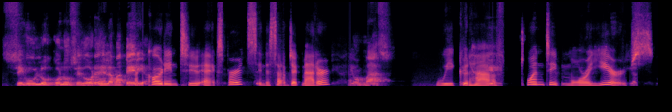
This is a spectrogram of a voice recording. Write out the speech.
según los conocedores de la materia, According to experts in the subject matter, we could have 20 more years Es decir, tenemos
